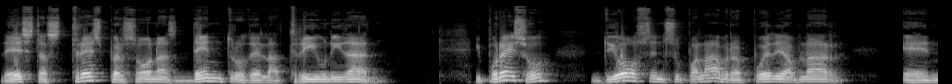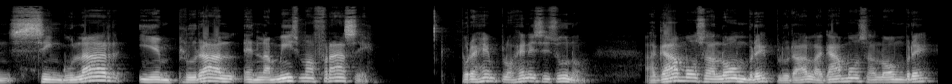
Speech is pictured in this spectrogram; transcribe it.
de estas tres personas dentro de la triunidad. Y por eso Dios en su palabra puede hablar en singular y en plural en la misma frase. Por ejemplo, Génesis 1, hagamos al hombre, plural, hagamos al hombre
